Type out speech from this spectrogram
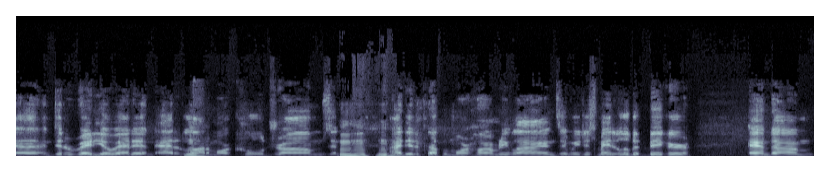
uh, and did a radio edit and added a Mm. lot of more cool drums and Mhm, mhm. I did a couple more harmony lines and we just made it a little bit bigger. And um,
